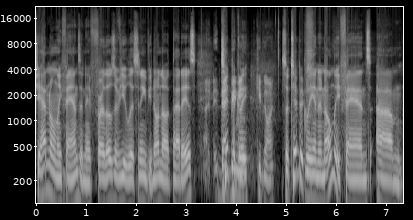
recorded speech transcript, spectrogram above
she had an OnlyFans. And if for those of you listening, if you don't know what that is, That typically, keep going. so typically in an OnlyFans, um,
